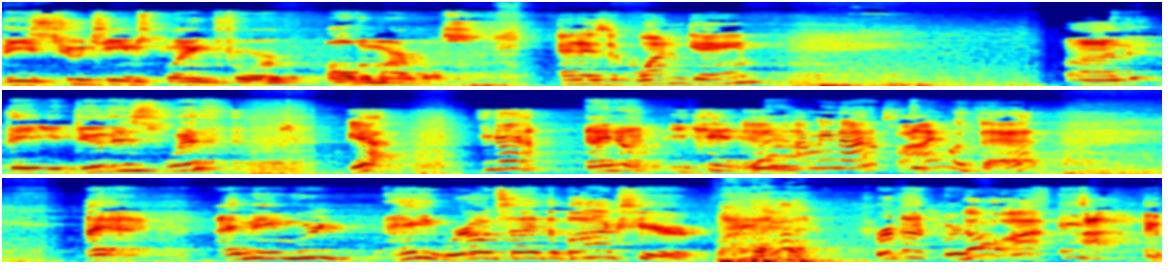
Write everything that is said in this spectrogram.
these two teams playing for all the marbles. And is it one game? Uh, that you do this with? Yeah. Yeah, I don't. You can't do Yeah, I mean, I'm fine with that. I, I mean, we're hey, we're outside the box here. we're not. We're, No, I-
